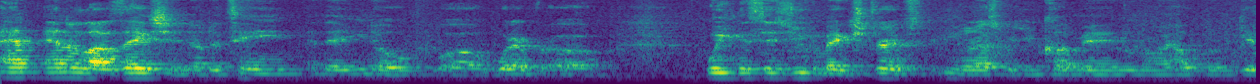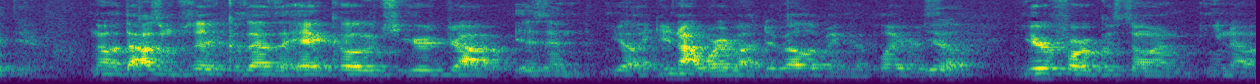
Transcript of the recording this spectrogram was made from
an analyzation of the team, and then you know uh, whatever uh, weaknesses you can make strengths. You know, that's where you come in. You know, and help them get there. No, a thousand percent. Because as a head coach, your job isn't you're like you're not worried about developing the players. Yeah. You're focused on you know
